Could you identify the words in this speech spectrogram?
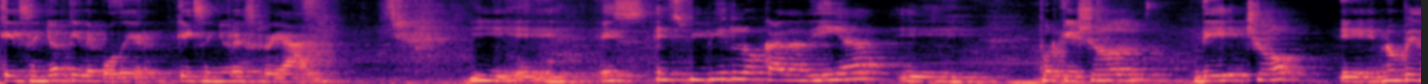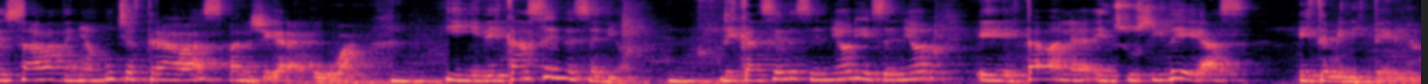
que el Señor tiene poder, que el Señor es real. y eh, es, es vivirlo cada día, eh, porque yo de hecho eh, no pensaba, tenía muchas trabas para llegar a Cuba. Y descansé en el Señor, descansé en el Señor y el Señor eh, estaba en, la- en sus ideas este ministerio.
